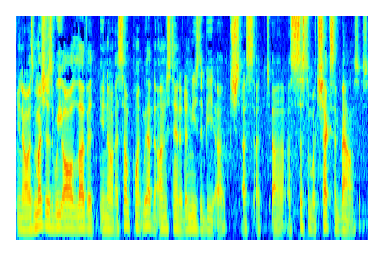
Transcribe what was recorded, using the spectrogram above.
You know, as much as we all love it, you know, at some point we have to understand that there needs to be a, a, a, a system of checks and balances.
